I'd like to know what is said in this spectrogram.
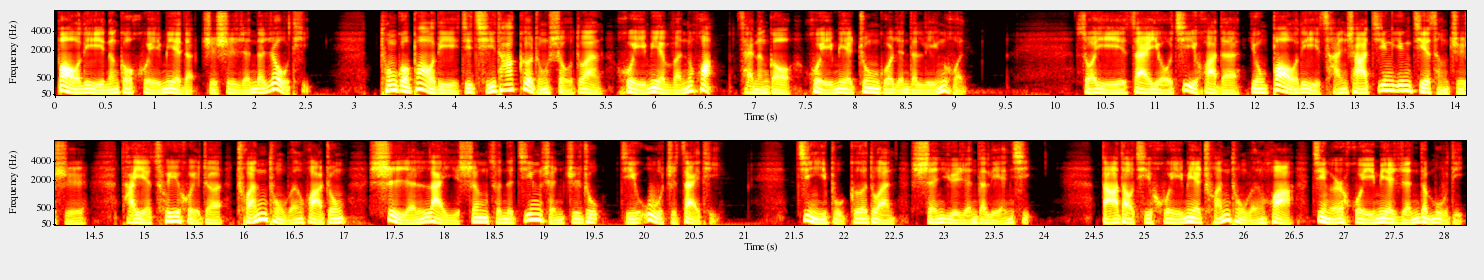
暴力能够毁灭的只是人的肉体，通过暴力及其他各种手段毁灭文化，才能够毁灭中国人的灵魂。所以在有计划地用暴力残杀精英阶层之时，他也摧毁着传统文化中世人赖以生存的精神支柱及物质载体，进一步割断神与人的联系，达到其毁灭传统文化进而毁灭人的目的。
